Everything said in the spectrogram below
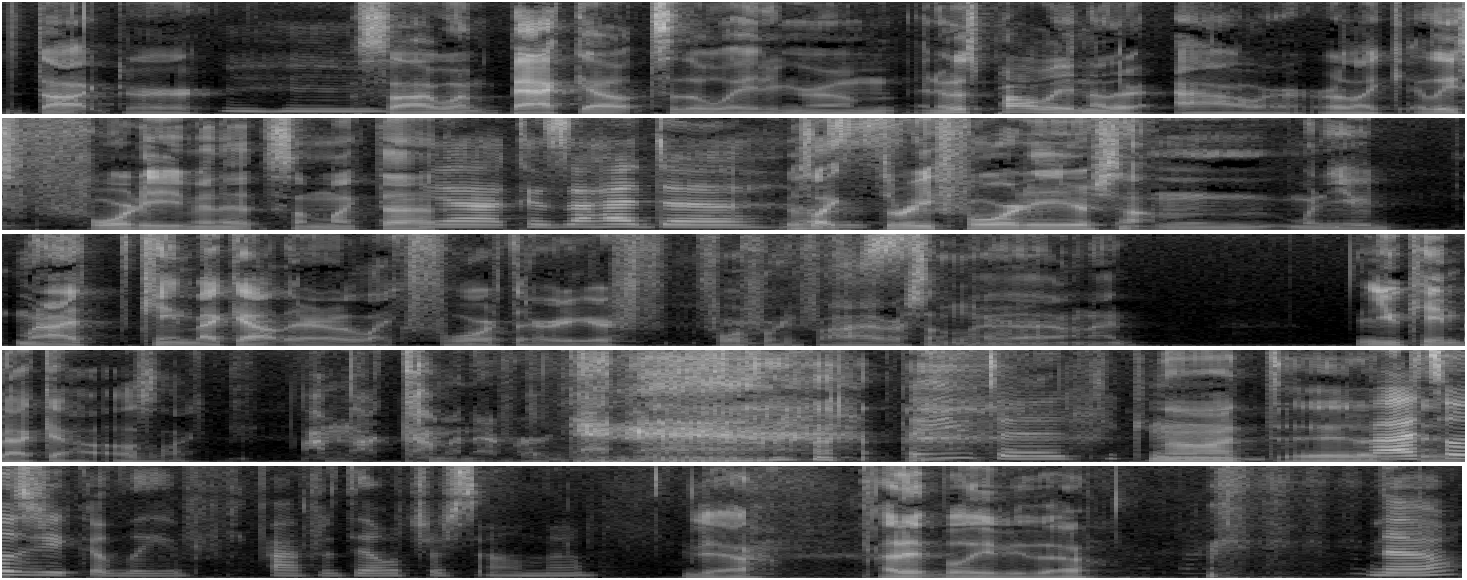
the doctor. Mm-hmm. So I went back out to the waiting room, and it was probably another hour or like at least forty minutes, something like that. Yeah, because I had to. It was like three forty or something when you when I came back out there. It was like four thirty or four forty five or something like that. When I you came back out, I was like, I'm not coming ever again. But you did. You no, I did. But I, I did. told you you could leave after the ultrasound, though. Yeah, I didn't believe you though. No,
